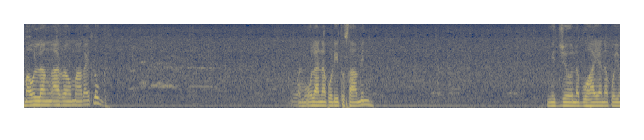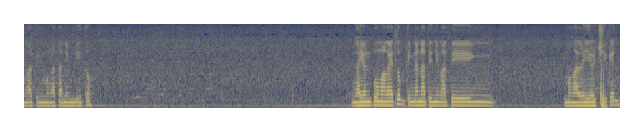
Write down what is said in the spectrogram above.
Maulang araw mga kaitlog. Umuulan na po dito sa amin. Medyo nabuhayan na po yung ating mga tanim dito. Ngayon po mga kaitlog, tingnan natin yung ating mga layer chicken.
